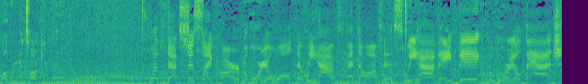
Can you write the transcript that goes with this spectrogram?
what we've been talking about. That's just like our memorial wall that we have at the office. We have a big memorial badge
